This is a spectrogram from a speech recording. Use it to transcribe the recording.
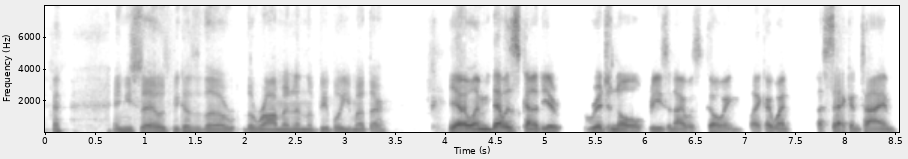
and you say it was because of the the ramen and the people you met there. Yeah, well, I mean that was kind of the original reason I was going. Like I went a second time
